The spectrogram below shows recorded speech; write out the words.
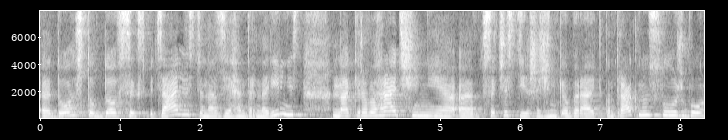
е, доступ до всіх спеціальностей. У нас є гендерна рівність. На Кіровоградщині е, все частіше жінки обирають контрактну службу,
